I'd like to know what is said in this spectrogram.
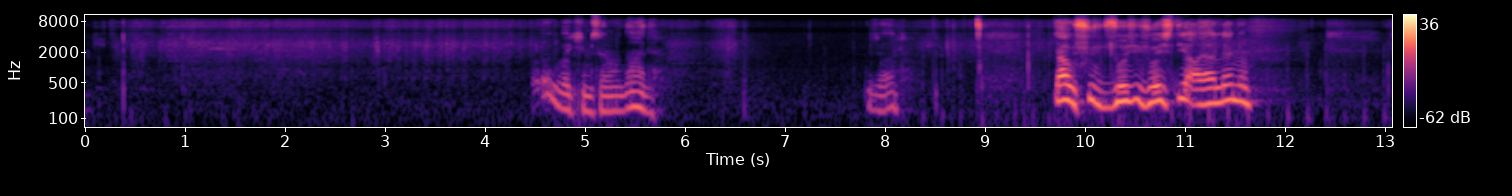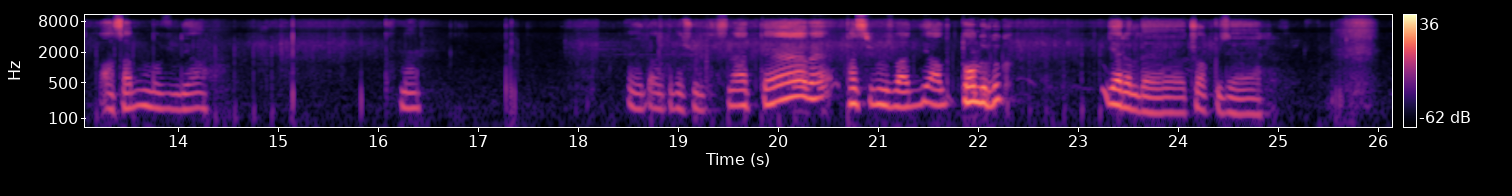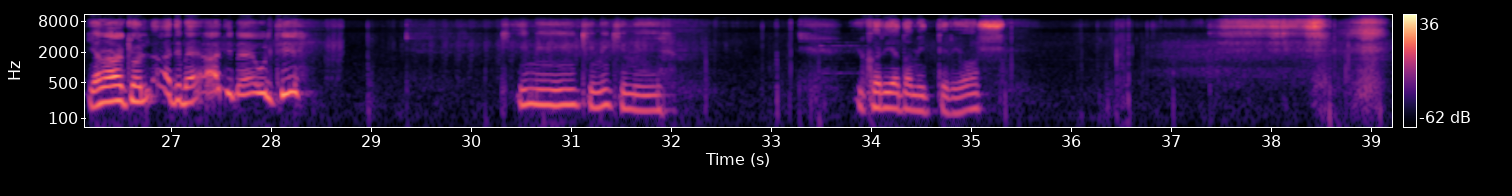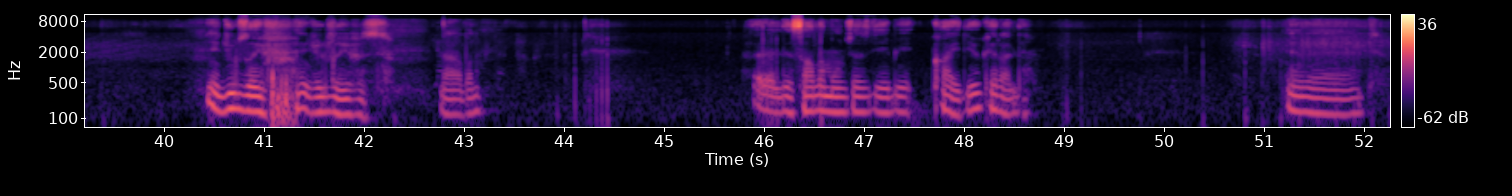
Öl bakayım sen orada hadi. Güzel. Ya şu joy- joystick'i ayarlayamıyorum. Asabım bozuldu ya. Tamam. Evet arkadaş ultisini attı ve pasifimiz vardı diye aldık. Dondurduk. Yarıldı. Çok güzel. Yanarak öl. Hadi be hadi be ulti. Kimi kimi kimi. Yukarıya adam ittiriyor. Ne çok zayıf. Ne çok zayıfız. Ne yapalım? Herhalde sağlam olacağız diye bir kaydı yok herhalde. Evet.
